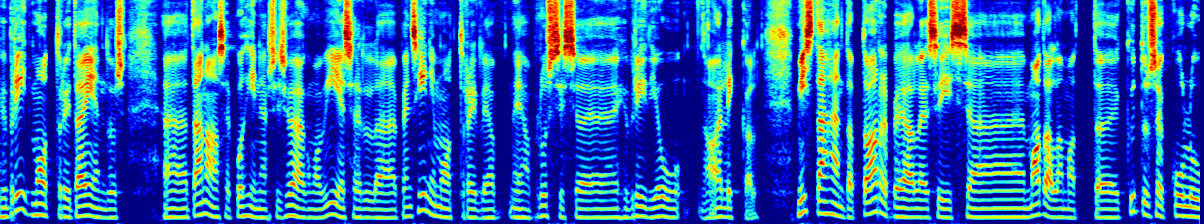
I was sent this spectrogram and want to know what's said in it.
hübriidmootori täiendus täna see põhineb siis ühe koma viiesel äh, bensiinimootoril ja, ja pluss siis äh, hübriidjõuallikal. mis tähendab tarbijale siis äh, madalamat kütusekulu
